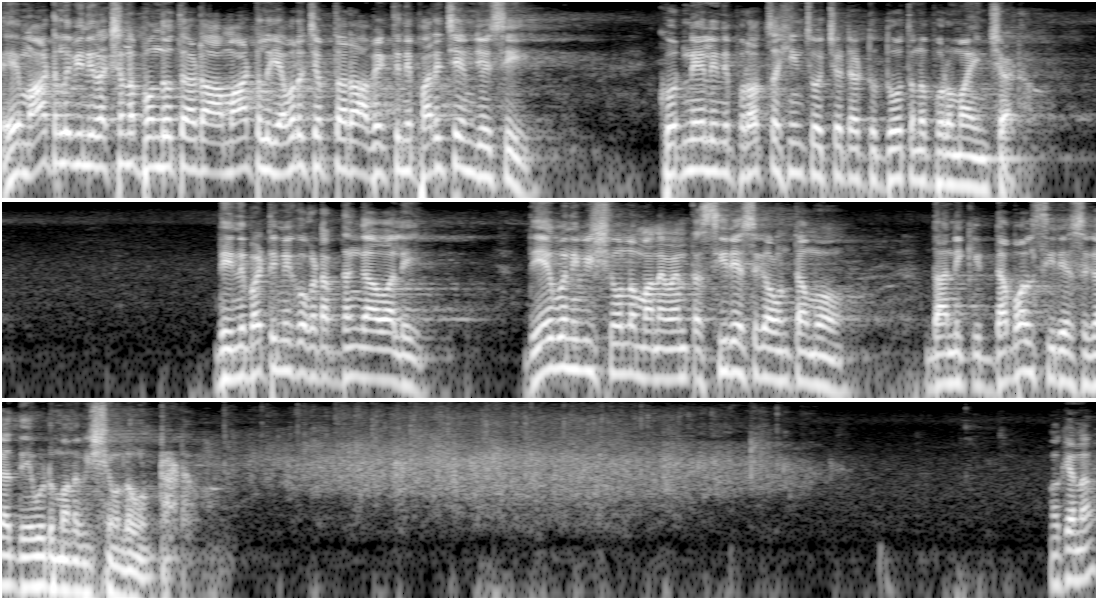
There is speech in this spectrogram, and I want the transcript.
ఏ మాటలు విని రక్షణ పొందుతాడో ఆ మాటలు ఎవరు చెప్తారో ఆ వ్యక్తిని పరిచయం చేసి కొర్నేలిని ప్రోత్సహించి వచ్చేటట్టు దూతను పురమాయించాడు. దీన్ని బట్టి మీకు ఒకటి అర్థం కావాలి. దేవుని విషయంలో మనం ఎంత సీరియస్గా ఉంటామో దానికి డబల్ సీరియస్గా దేవుడు మన విషయంలో ఉంటాడు. ఓకేనా?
